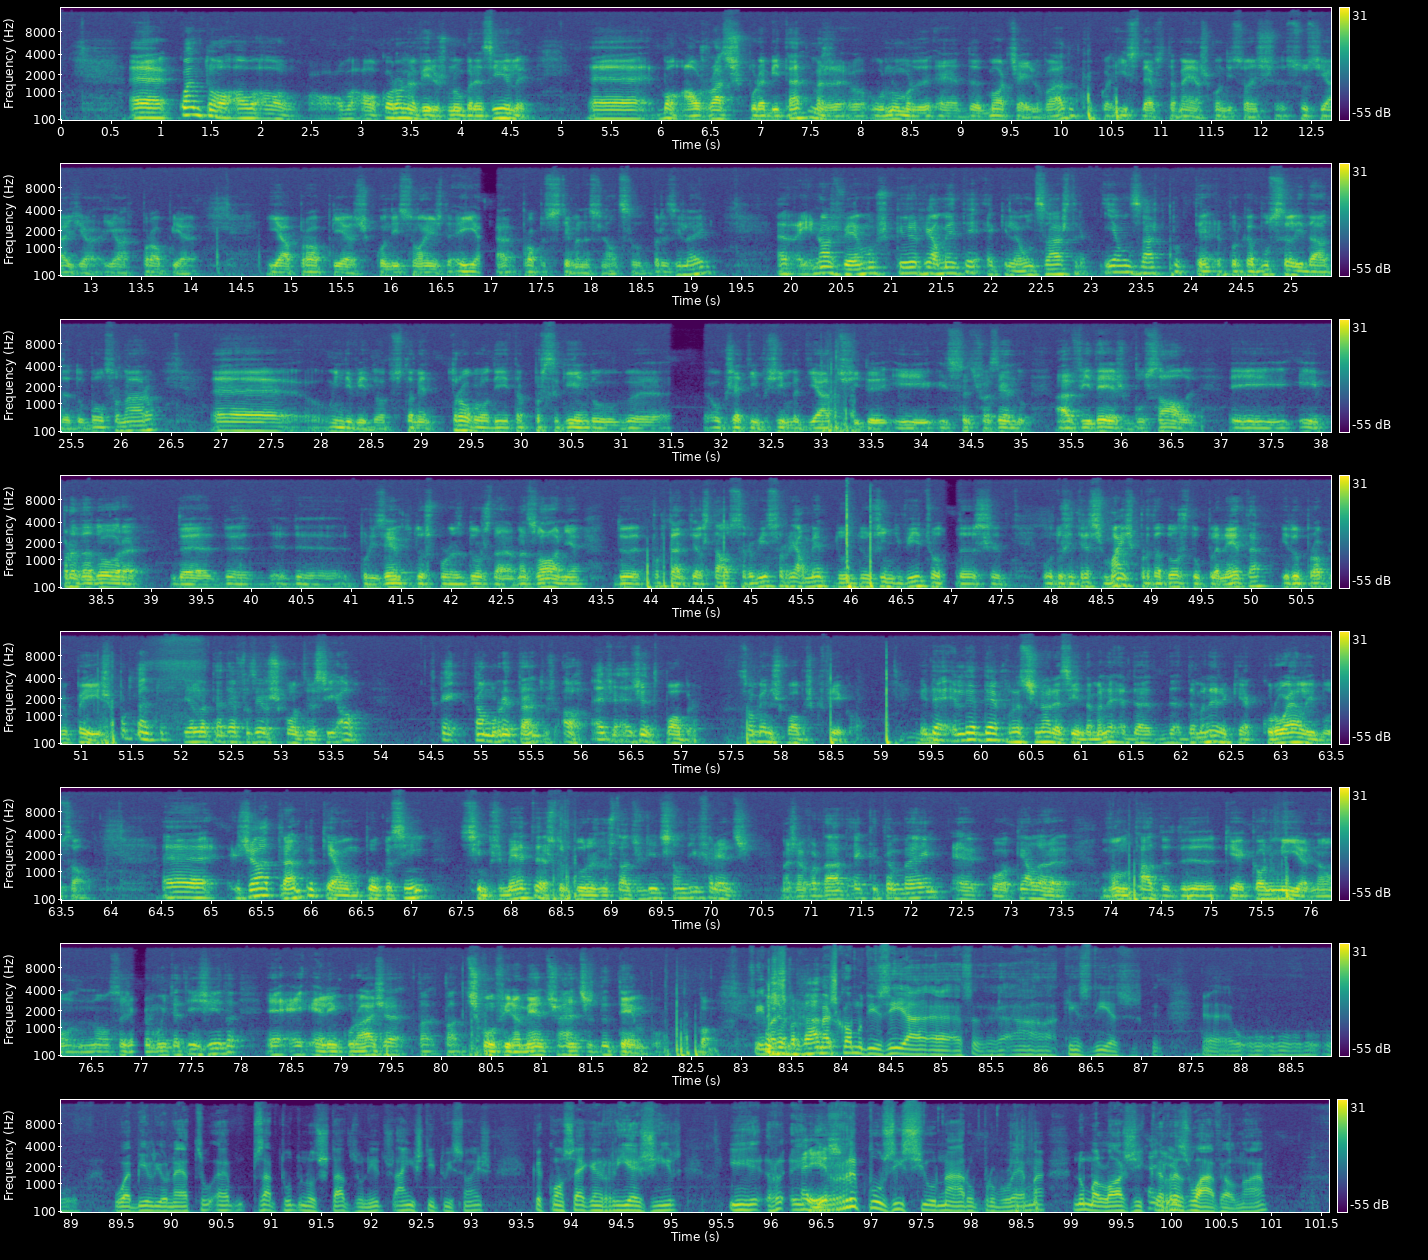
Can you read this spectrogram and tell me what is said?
Uh, quanto ao, ao, ao, ao, coronavírus no Brasil, uh, bom, há os rastros por habitante, mas uh, o número de, de, mortes é elevado, isso deve-se também às condições sociais e, à, e, à própria, e às próprias condições de, e ao próprio Sistema Nacional de Saúde brasileiro. E nós vemos que realmente aquilo é um desastre, e é um desastre porque, tem, porque a buçalidade do Bolsonaro uh, um indivíduo absolutamente troglodita, perseguindo uh, objetivos imediatos e, de, e, e, satisfazendo a avidez buçal e, e predadora de, de, de, por exemplo, dos exploradores da Amazónia, portanto, ele está ao serviço realmente do, dos indivíduos ou, das, ou, dos interesses mais predadores do planeta e do próprio país. Portanto, ele até deve fazer as contas assim, oh, Estão a morrer tantos? Oh, é, é, gente pobre. São menos pobres que ficam. Ele, ele deve racionar assim, da maneira, da, da, da maneira que é cruel e buçal. Uh, já Trump, que é um pouco assim, simplesmente as estruturas nos Estados Unidos são diferentes. Mas a verdade é que também, uh, com aquela vontade de que a economia não, não seja muito atingida, é, é, ele encoraja tá, tá, desconfinamentos antes de tempo. Bom, Sim, mas, mas, verdade... mas como dizia há 15 dias eh, o, o, o Abílio Neto, apesar de tudo, nos Estados Unidos há instituições que conseguem reagir e, é e reposicionar o problema numa lógica é razoável, não é?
